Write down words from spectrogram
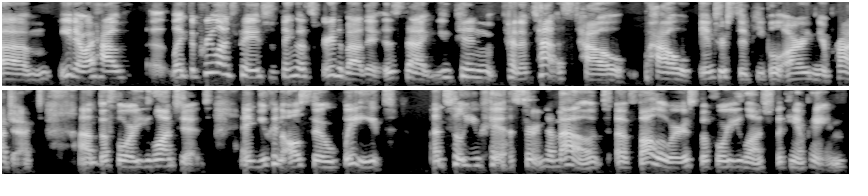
um, you know i have uh, like the pre-launch page the thing that's great about it is that you can kind of test how how interested people are in your project um, before you launch it. And you can also wait until you hit a certain amount of followers before you launch the campaign.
